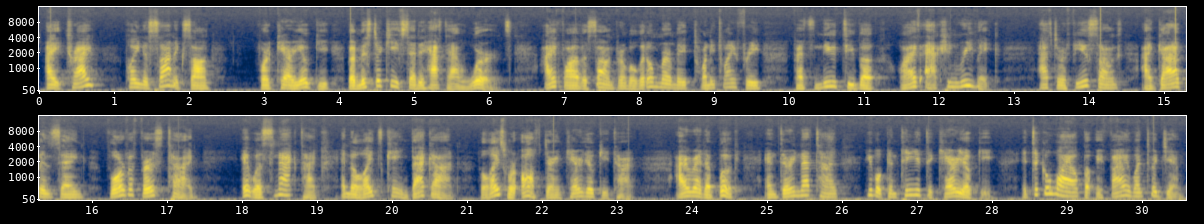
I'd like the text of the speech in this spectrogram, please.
I tried playing a Sonic song for karaoke, but Mr. Keith said it has to have words. I thought of a song from The Little Mermaid 2023 that's new to the live action remake. After a few songs, I got up and sang for the first time. It was snack time, and the lights came back on. The lights were off during karaoke time. I read a book, and during that time, people continued to karaoke. It took a while, but we finally went to a gym.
